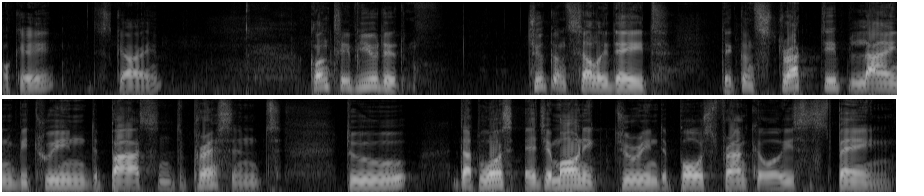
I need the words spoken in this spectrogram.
okay, this guy, contributed to consolidate the constructive line between the past and the present to, that was hegemonic during the post-Francoist Spain.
